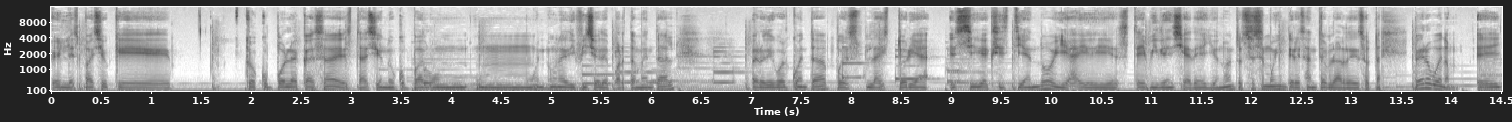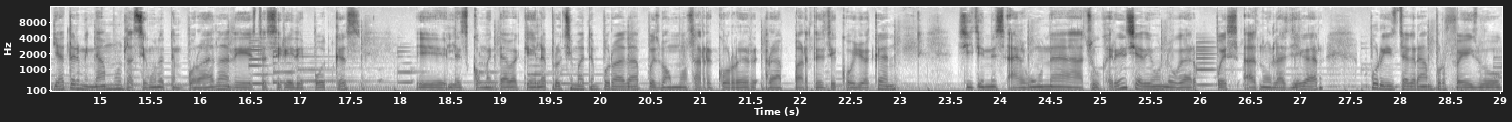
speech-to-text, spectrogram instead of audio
el espacio que, que ocupó la casa, está siendo ocupado un, un edificio departamental pero de igual cuenta, pues la historia sigue existiendo y hay este, evidencia de ello, ¿no? Entonces es muy interesante hablar de eso. Pero bueno, eh, ya terminamos la segunda temporada de esta serie de podcasts. Eh, les comentaba que en la próxima temporada pues vamos a recorrer partes de Coyoacán. Si tienes alguna sugerencia de un lugar, pues haznoslas llegar por Instagram, por Facebook,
